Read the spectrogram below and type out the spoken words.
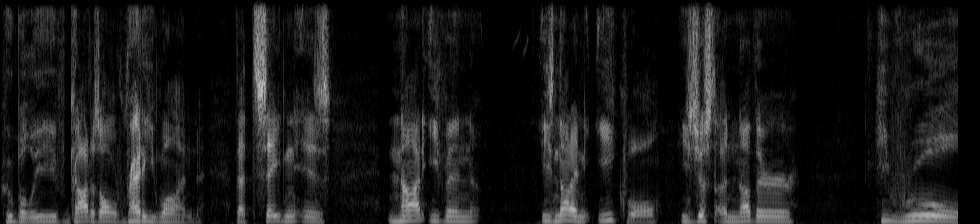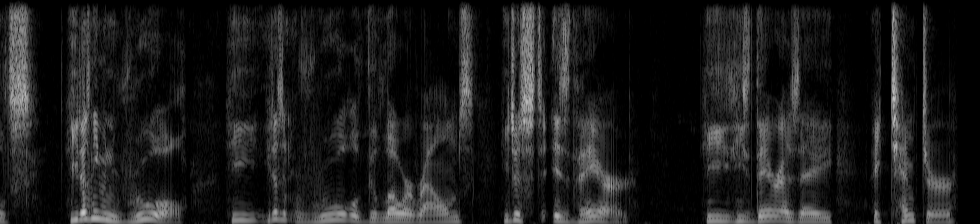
who believe God has already won. That Satan is not even he's not an equal. He's just another. He rules. He doesn't even rule. He he doesn't rule the lower realms. He just is there. He he's there as a a tempter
